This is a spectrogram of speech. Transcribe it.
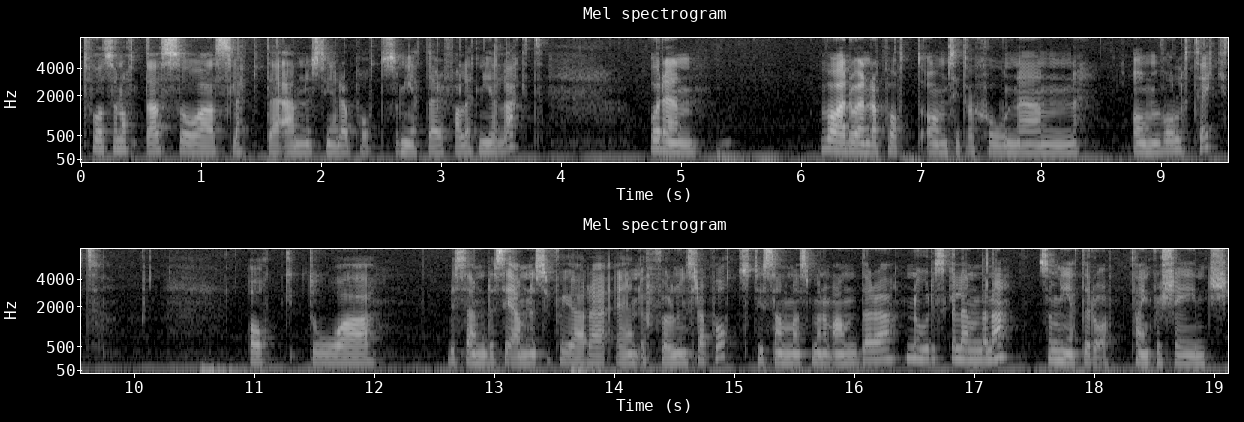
2008 så släppte Amnesty en rapport som heter Fallet nedlagt. Och den var då en rapport om situationen om våldtäkt. Och då bestämde sig Amnesty för att göra en uppföljningsrapport tillsammans med de andra nordiska länderna som heter då Time for Change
